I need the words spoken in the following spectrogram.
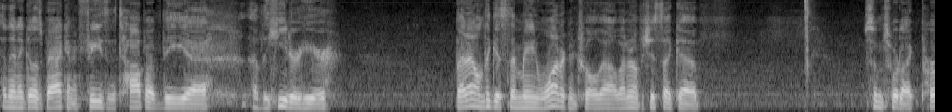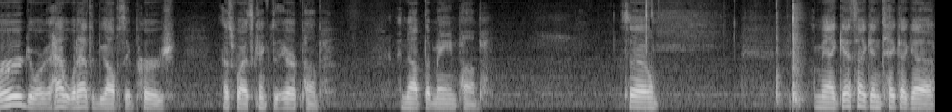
and then it goes back and it feeds the top of the uh, of the heater here. But I don't think it's the main water control valve. I don't know if it's just like a some sort of like purge or it would have to be obviously purge. That's why it's connected to the air pump and not the main pump. So I mean I guess I can take like a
